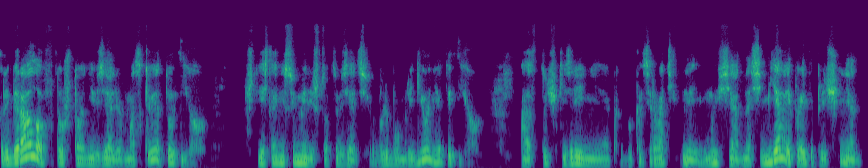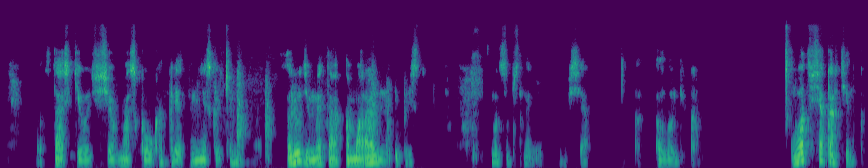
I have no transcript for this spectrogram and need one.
либералов, то, что они взяли в Москве, то их. Если они сумели что-то взять в любом регионе, это их. А с точки зрения как бы, консервативной, мы все одна семья, и по этой причине стаскивать все в Москву конкретным нескольким людям, это аморально и преступно. Вот, собственно, вся логика. Вот вся картинка.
